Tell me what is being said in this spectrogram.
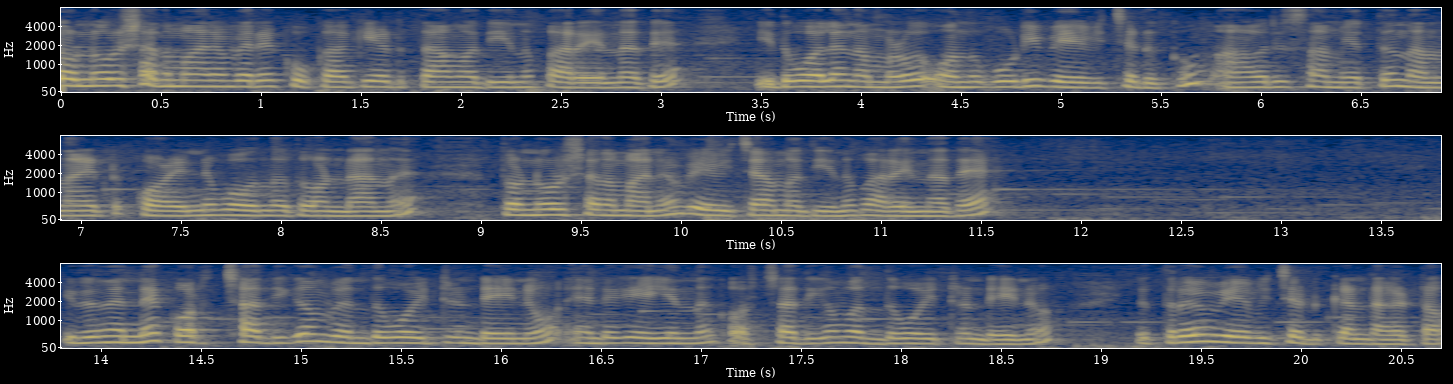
തൊണ്ണൂറ് ശതമാനം വരെ കുക്കാക്കി എടുത്താൽ മതി എന്ന് പറയുന്നത്. ഇതുപോലെ നമ്മൾ ഒന്നുകൂടി വേവിച്ചെടുക്കും. ആ ഒരു സമയത്ത് നന്നായിട്ട് കുഴഞ്ഞു പോകുന്നത് കൊണ്ടാണ് തൊണ്ണൂറ് ശതമാനം വേവിച്ചാൽ മതി എന്ന് പറയുന്നത്. ഇത് തന്നെ കുറച്ചധികം വെന്ത് പോയിട്ടുണ്ടേനു. എന്റെ കയ്യിൽ നിന്ന് കുറച്ചധികം വെന്ത് പോയിട്ടുണ്ടേനു. ഇത്രയും വേവിച്ചെടുക്കണ്ട കേട്ടോ.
